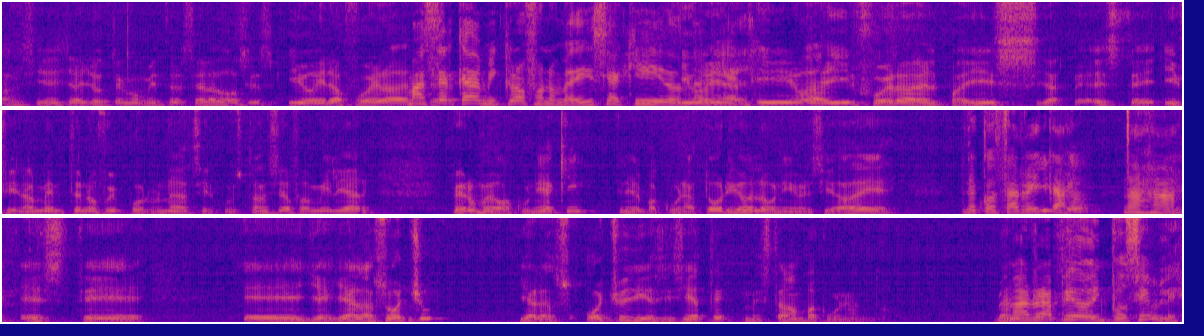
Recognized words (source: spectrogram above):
Así es, ya yo tengo mi tercera dosis, iba a ir afuera. Más cerca del micrófono, me dice aquí, don Daniel. iba a ir fuera del país este, y finalmente no fui por una circunstancia familiar, pero me vacuné aquí, en el vacunatorio de la Universidad de, de, Costa Rica. Ajá. Eh, este, eh, llegué a las 8 y a las 8 y 17 me estaban vacunando. Más rápido imposible.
